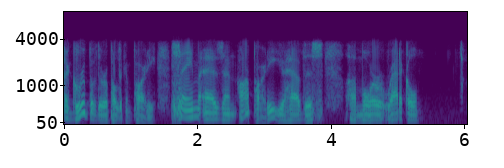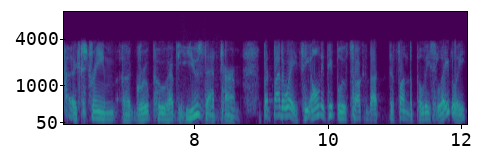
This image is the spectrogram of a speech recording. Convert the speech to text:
a group of the Republican Party. Same as in our party, you have this uh, more radical extreme uh, group who have used that term. But by the way, the only people who've talked about defund the police lately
